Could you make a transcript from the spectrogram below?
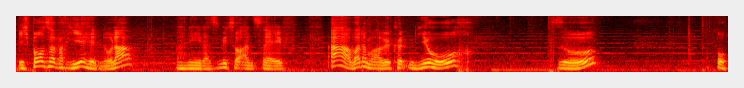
Ich baue es einfach hier hin, oder? Ah nee, das ist mir zu unsafe. Ah, warte mal, wir könnten hier hoch. So. Oh.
